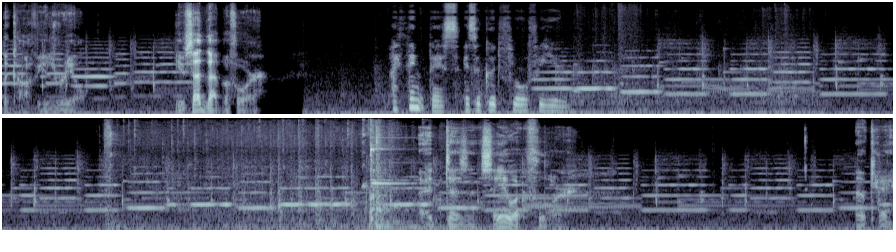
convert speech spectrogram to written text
The coffee is real. You've said that before. I think this is a good floor for you. It doesn't say what floor. Okay.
